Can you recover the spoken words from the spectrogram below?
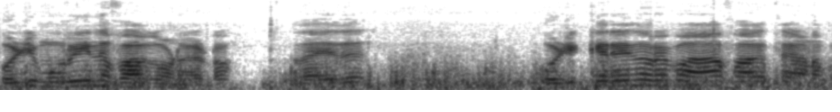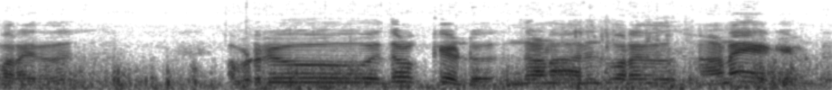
പൊഴി മുറിയുന്ന ഭാഗമാണ് കേട്ടോ. അതായത് പൊഴിക്കര എന്ന് പറയുമ്പോൾ ആ ഭാഗത്താണ് പറയുന്നത്. അവിടെ ഒരു ഇതൊക്കെ ഉണ്ട്. എന്താണ് അതിന് പറയുന്നത്? അണയൊക്കെ ഉണ്ട്.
